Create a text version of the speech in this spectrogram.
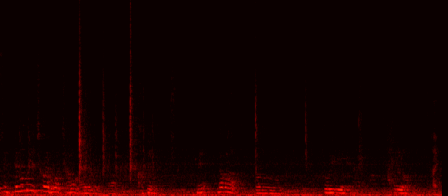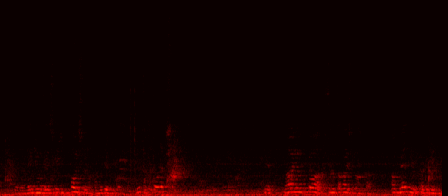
するに手元に近い方が力が入るわけだから勝てる、ね、だからあのそういうこれははい。年日本選手一本集なんか見てると言ったところでパーンね、場合によっては背の高い人なんかあ目に打った時に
